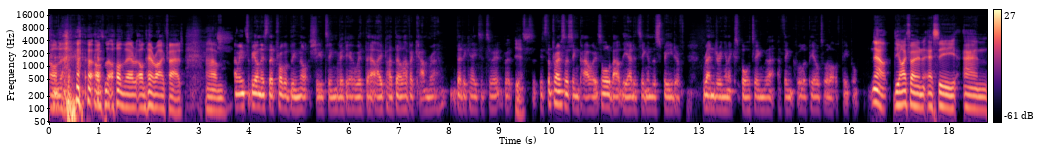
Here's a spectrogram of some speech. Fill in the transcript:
on on on their on their iPad. Um, I mean, to be honest, they're probably not shooting video with their iPad. They'll have a camera dedicated to it, but yeah. it's it's the processing power. It's all about the editing and the speed of rendering and exporting that I think will appeal to a lot of people. Now, the iPhone SE and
